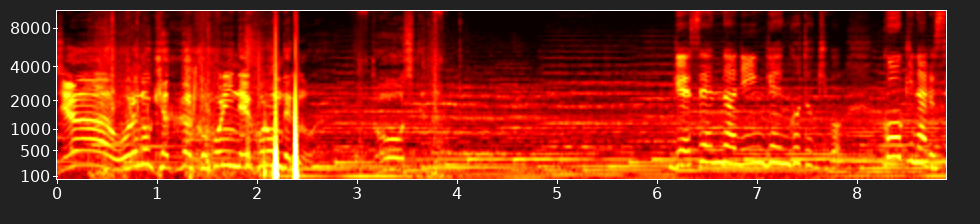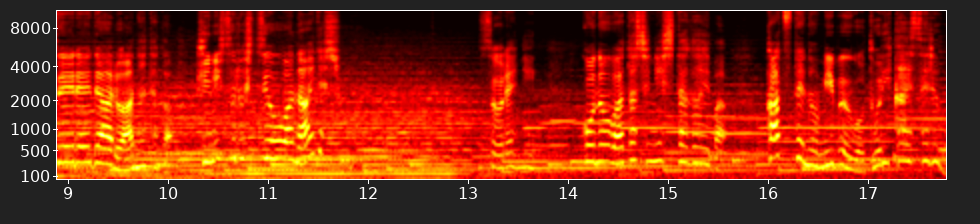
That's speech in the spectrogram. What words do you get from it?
じゃあ俺の客がここに寝転んでるのはどうして下船な人間ごときを高貴なる精霊であるあなたが気にする必要はないでしょう。それにこの私に従えばかつての身分を取り返せるわ。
